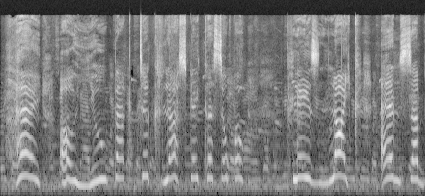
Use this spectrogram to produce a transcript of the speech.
Hey, are you back to Class K Please like and subscribe.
